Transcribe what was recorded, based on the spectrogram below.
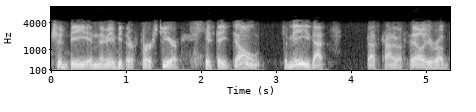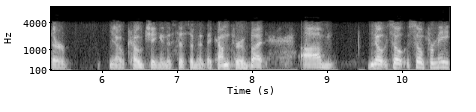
should be in the, maybe their first year. If they don't, to me, that's that's kind of a failure of their, you know, coaching and the system that they come through. But um, you know, so so for me,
